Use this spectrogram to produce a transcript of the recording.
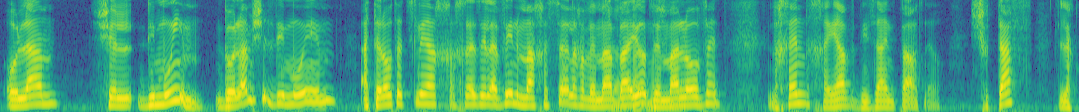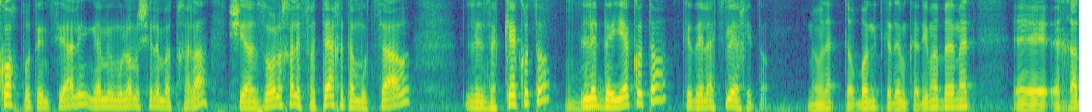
עולם של דימויים. בעולם של דימויים, אתה לא תצליח אחרי זה להבין מה חסר לך ומה כן, הבעיות ומה. לא עובד. לכן חייב design partner. שותף, לקוח פוטנציאלי, גם אם הוא לא משלם בהתחלה, שיעזור לך לפתח את המוצר, לזקק אותו, לדייק אותו, כדי להצליח איתו. מעולה. טוב, בוא נתקדם קדימה באמת. אה, אחד,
